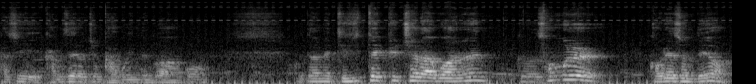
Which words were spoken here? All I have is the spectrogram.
다시 강세로 좀 가고 있는 거 하고 그 다음에 디지텍 퓨처라고 하는 그 선물 거래소인데요.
